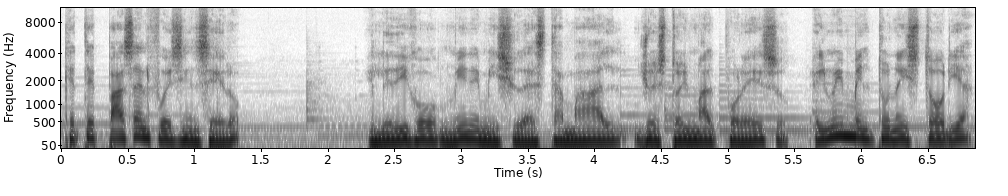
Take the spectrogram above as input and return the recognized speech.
¿qué te pasa? Él fue sincero. Él le dijo, mire, mi ciudad está mal, yo estoy mal por eso. Él no inventó una historia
